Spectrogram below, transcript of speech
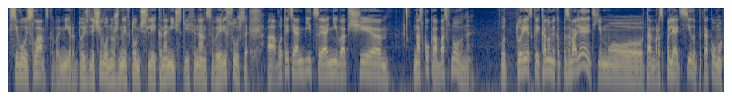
всего исламского мира, то есть для чего нужны в том числе экономические и финансовые ресурсы, а вот эти амбиции, они вообще насколько обоснованы? Вот турецкая экономика позволяет ему там распылять силы по такому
